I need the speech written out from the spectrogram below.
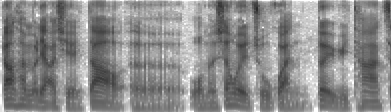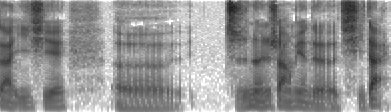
让他们了解到，呃，我们身为主管对于他在一些呃职能上面的期待。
